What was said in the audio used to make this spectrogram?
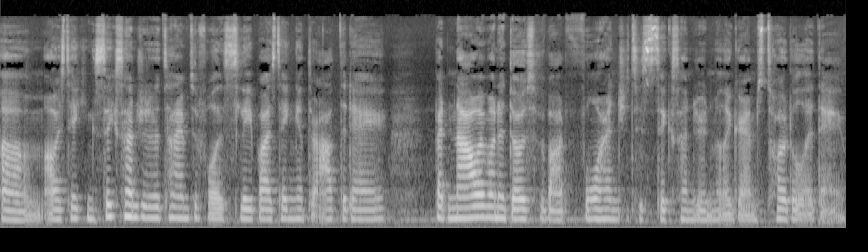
um, I was taking 600 at a time to fall asleep. I was taking it throughout the day. But now I'm on a dose of about 400 to 600 milligrams total a day.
